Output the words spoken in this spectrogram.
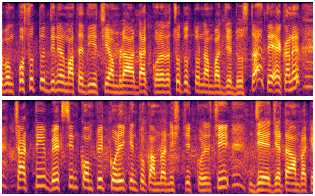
এবং পঁচাত্তর দিনের মাথায় দিয়েছি আমরা ডাক কলেরা চতুর্থ নাম্বার যে ডোজটা। তো এখানে চারটি ভ্যাকসিন কমপ্লিট করেই কিন্তু আমরা নিশ্চিত করেছি যে যেটা আমরাকে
